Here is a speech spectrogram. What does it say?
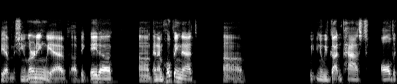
we have machine learning, we have uh, big data, um, and I'm hoping that uh, we, you know we've gotten past all the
